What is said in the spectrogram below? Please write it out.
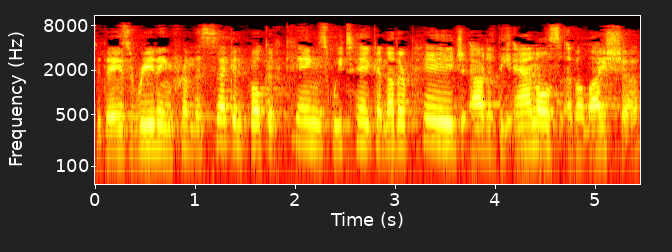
Today's reading from the second book of Kings, we take another page out of the annals of Elisha,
